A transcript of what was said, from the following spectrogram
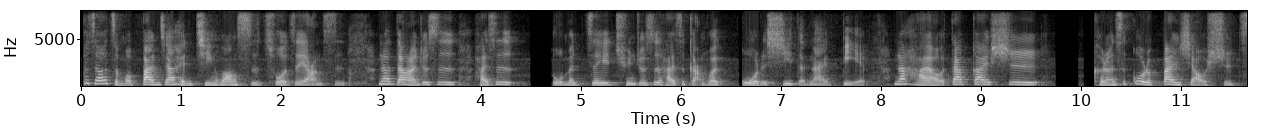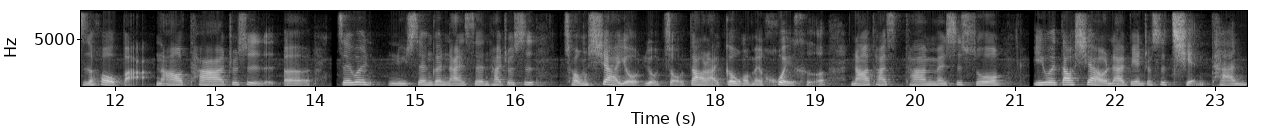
不知道怎么办，这样很惊慌失措这样子。那当然就是还是我们这一群，就是还是赶快过了溪的那一边。那还有大概是。可能是过了半小时之后吧，然后他就是呃，这位女生跟男生，他就是从下游有走到来跟我们会合，然后他他们是说，因为到下游那边就是浅滩，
